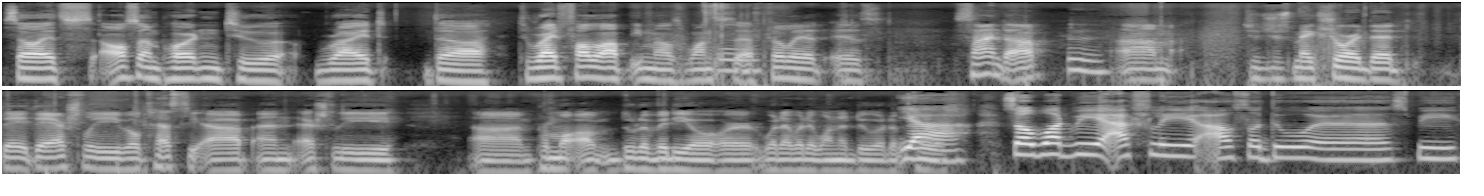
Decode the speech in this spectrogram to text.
So it's also important to write the to write follow up emails once the affiliate is signed up. Um, to just make sure that they they actually will test the app and actually um, promote um, do the video or whatever they want to do or the Yeah. So what we actually also do is we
